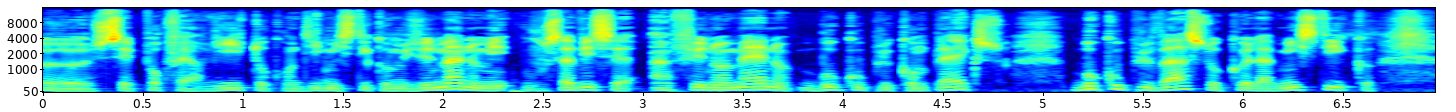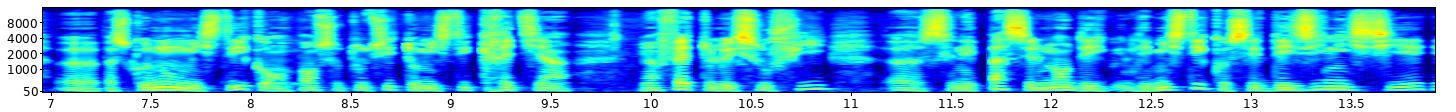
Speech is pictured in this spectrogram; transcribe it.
Euh, c'est pour faire vite qu'on dit mystico-musulmane, mais vous savez c'est un phénomène beaucoup plus complexe, beaucoup plus vaste que la mystique. parce que nous mystiques, on pense tout de suite aux mystiques chrétiens. Mais en fait, les soufis, ce n'est pas seulement des, mystiques, c'est des initiés.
